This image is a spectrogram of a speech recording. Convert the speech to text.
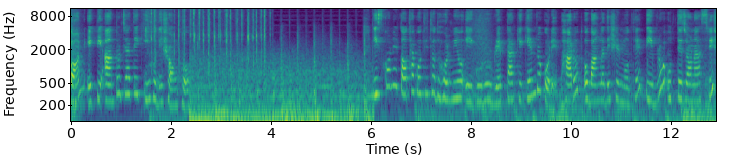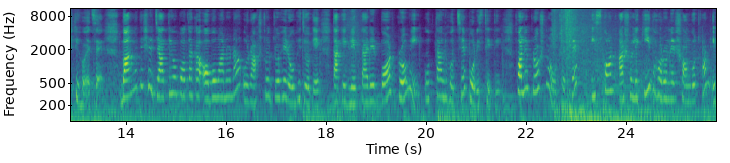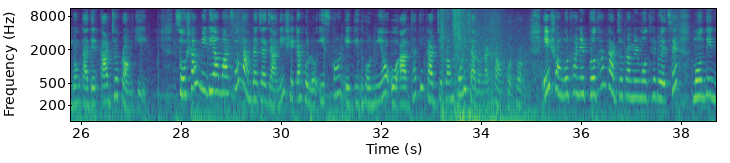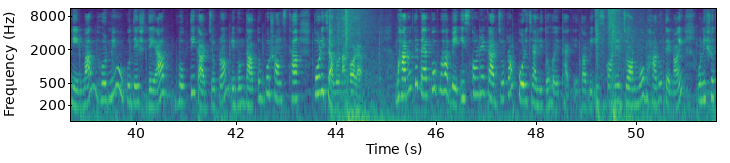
ISKCON, একটি আন্তর্জাতিক ইহুদি সংঘ। ইসকনের তথাকথিত ধর্মীয় এই গুরুর গ্রেপ্তারকে কেন্দ্র করে ভারত ও বাংলাদেশের মধ্যে তীব্র উত্তেজনা সৃষ্টি হয়েছে। বাংলাদেশের জাতীয় পতাকা অবমাননা ও রাষ্ট্রদ্রোহের অভিযোগে তাকে গ্রেপ্তারের পর ক্রমেই উত্তাল হচ্ছে পরিস্থিতি। ফলে প্রশ্ন উঠেছে, ইসকন আসলে কী ধরনের সংগঠন এবং তাদের কার্যক্রম কী? সোশ্যাল মিডিয়া মারফত আমরা যা জানি, সেটা হলো ইসকন একটি ধর্মীয় ও আধ্যাত্মিক কার্যক্রম পরিচালনার সংগঠন। এই সংগঠনের প্রধান কার্যক্রমের মধ্যে রয়েছে মন্দির নির্মাণ, ধর্মীয় উপদেশ দেয়া, ভক্তি কার্যক্রম এবং দাতব্য সংস্থা পরিচালনা করা। ভারতে ব্যাপকভাবে ইসকনের কার্যক্রম পরিচালিত হয়ে থাকে। তবে ইসকনের জন্ম ভারতে নয়, উনিশশো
